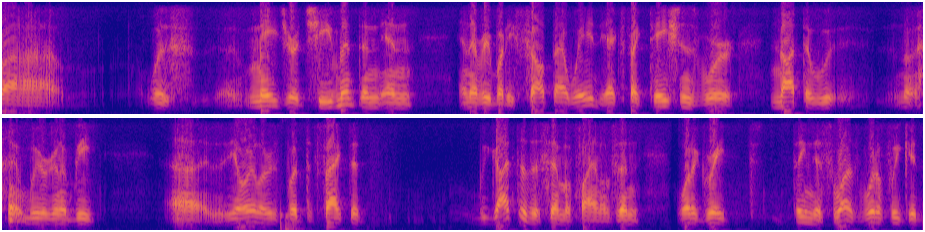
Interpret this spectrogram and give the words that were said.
uh, was a major achievement, and and and everybody felt that way. The expectations were not that we, we were going to beat uh, the Oilers, but the fact that we got to the semifinals, and what a great thing this was. What if we could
